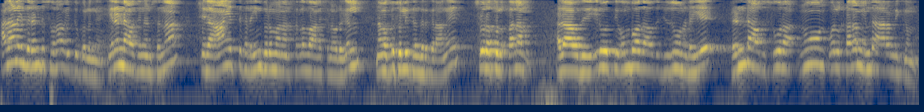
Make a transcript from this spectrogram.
அதனால இந்த ரெண்டு சூறா வைத்துக் கொள்ளுங்க. இரண்டாவது என்னன்னு சொன்னா சில ஆயத்துகளையும் பெருமானார் செல்லவா அலிசன் அவர்கள் நமக்கு சொல்லி தந்திருக்கிறாங்க. சூரத்துல் கலம் அதாவது இருபத்தி ஒன்பதாவது ஜுசூனுடைய ரெண்டாவது சூரா நூன் ஒல் கலம் என்று ஆரம்பிக்கும்.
